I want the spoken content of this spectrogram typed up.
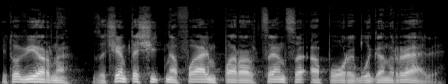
И то верно, зачем тащить на фальм парарценца опоры благонравия?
